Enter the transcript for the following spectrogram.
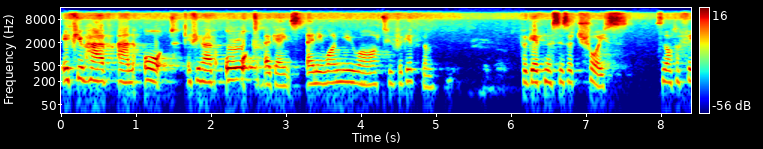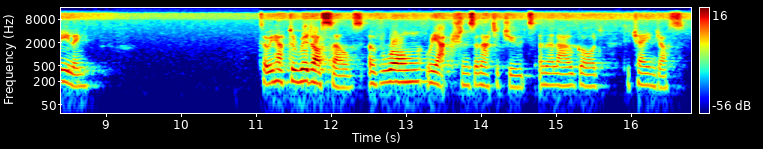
if you have an ought, if you have ought against anyone, you are to forgive them. Forgiveness is a choice, it's not a feeling. So we have to rid ourselves of wrong reactions and attitudes and allow God to change us.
